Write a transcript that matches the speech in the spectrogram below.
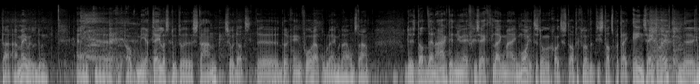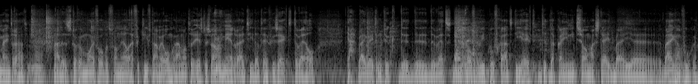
daar aan mee willen doen. En eh, ook meer telers toe te staan, zodat er geen voorraadproblemen daar ontstaan. Dus dat Den Haag dit nu heeft gezegd, lijkt mij mooi. Het is toch een grote stad. Ik geloof dat die stadspartij één zetel heeft in de gemeenteraad. Nou, dat is toch een mooi voorbeeld van heel effectief daarmee omgaan. Want er is dus wel een meerderheid die dat heeft gezegd. Terwijl, ja, wij weten natuurlijk, de, de, de wet die over de wietproef gaat, die heeft, daar kan je niet zomaar steden bij, eh, bij gaan voegen.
